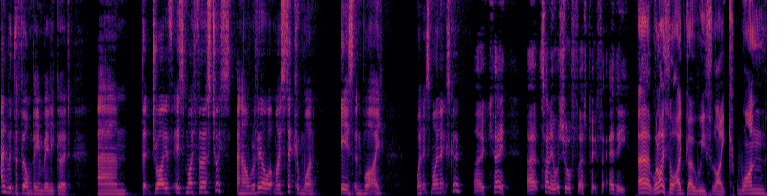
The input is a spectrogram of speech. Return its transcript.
and with the film being really good, um, that Drive is my first choice, and I'll reveal what my second one is and why when it's my next go. Okay. Uh, Tony, what's your first pick for Eddie? Uh, well, I thought I'd go with like one.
